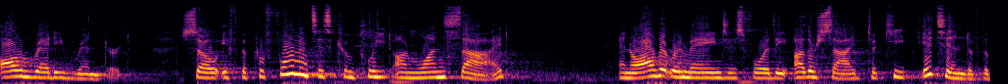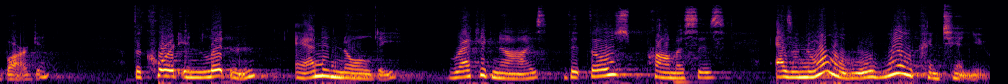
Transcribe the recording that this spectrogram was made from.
already rendered. So if the performance is complete on one side, and all that remains is for the other side to keep its end of the bargain, the court in Litton and in Nolde recognize that those promises, as a normal rule, will continue.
